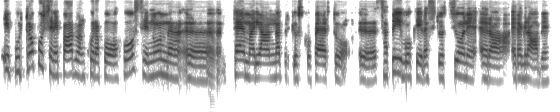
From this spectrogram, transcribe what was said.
e purtroppo se ne parla ancora poco, se non eh, te Marianna, perché ho scoperto, eh, sapevo che la situazione era, era grave,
